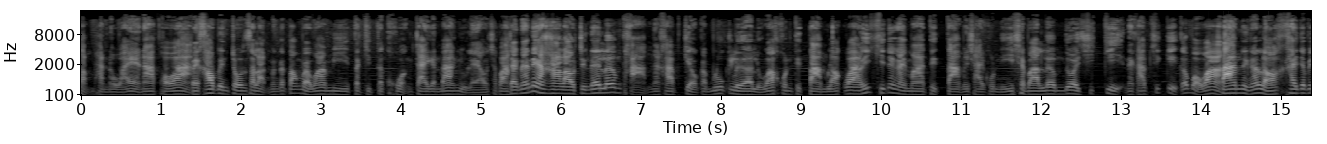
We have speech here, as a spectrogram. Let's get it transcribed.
สัมพันธ์เอาไว้นะเพราะว่าไปเข้าเป็นโจรสลัดมันก็ต้องแบบว่ามีตะกิดตะขวงใจกันบ้างอยู่แล้วใช่ปะจากนั้นเนี่ยฮาเราจึงได้เริ่มถามนะครับเกี่ยวกับลูกเรือหรือว่าคนติดตามล็อกว่าเฮ้ยคิดยังไงมาติดตามไอ้ชายคนนี้ใช่ปะเริ่มด้วยชิกินะครับชิกิก็บอกว่าตามอย่างนั้นเหรอใครจะไป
